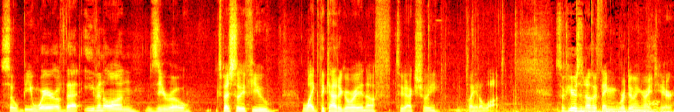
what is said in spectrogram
So beware of that even on zero, especially if you like the category enough to actually play it a lot. So here's another thing we're doing right here.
